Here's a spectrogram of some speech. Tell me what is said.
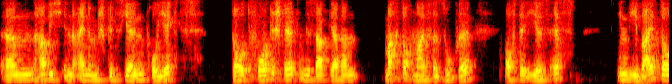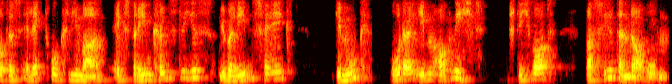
ähm, habe ich in einem speziellen Projekt dort vorgestellt und gesagt, ja, dann mach doch mal Versuche auf der ISS, inwieweit dort das Elektroklima extrem künstlich ist, überlebensfähig genug oder eben auch nicht. Stichwort, was fehlt denn da oben?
